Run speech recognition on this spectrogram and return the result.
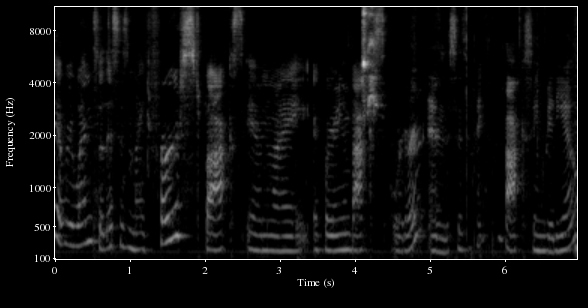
everyone. So this is my first box in my aquarium box order and this is my unboxing video.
